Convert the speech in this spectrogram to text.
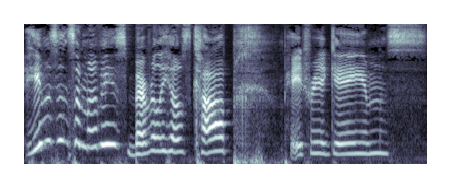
he was in some movies Beverly Hills Cop, Patriot Games,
